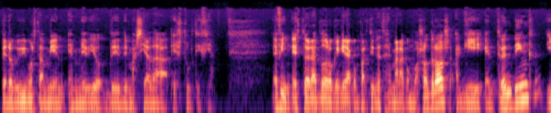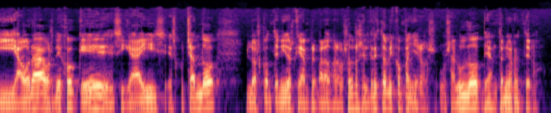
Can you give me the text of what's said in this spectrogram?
pero vivimos también en medio de demasiada estulticia. En fin, esto era todo lo que quería compartir esta semana con vosotros aquí en Trending y ahora os dejo que sigáis escuchando los contenidos que han preparado para vosotros el resto de mis compañeros. Un saludo de Antonio Renteno.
